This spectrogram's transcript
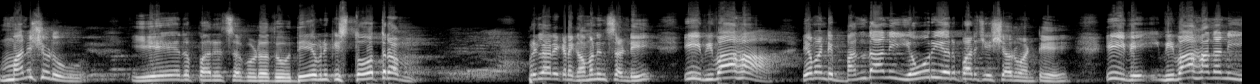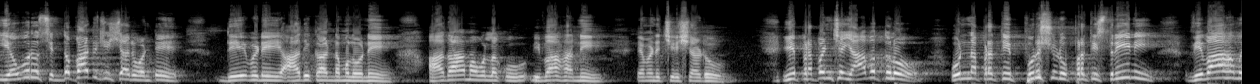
మనుషుడు ఏర్పరచకూడదు. దేవునికి స్తోత్రం. పిల్లలు ఇక్కడ గమనించండి ఈ వివాహ ఏమండి బంధాన్ని ఎవరు ఏర్పాటు చేశారు అంటే ఈ వివాహాన్ని ఎవరు సిద్ధపాటు చేశారు అంటే దేవుడే ఆది కాండంలోనే ఆదామవులకు వివాహాన్ని ఏమండి చేశాడు. ఈ ప్రపంచ యావత్తులో ఉన్న ప్రతి పురుషుడు ప్రతి స్త్రీని వివాహము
